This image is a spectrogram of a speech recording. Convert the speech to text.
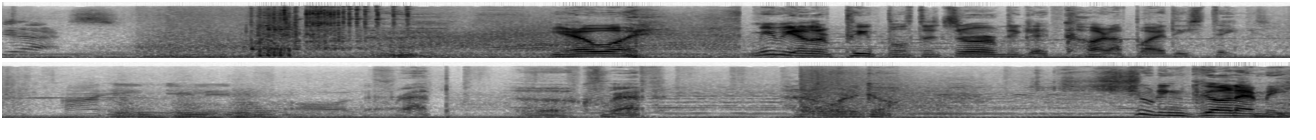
Yes. You know what? Maybe other people deserve to get caught up by these things. I ain't dealing with all that. Crap. Oh, crap. I don't know where to go. Shooting gun at me.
